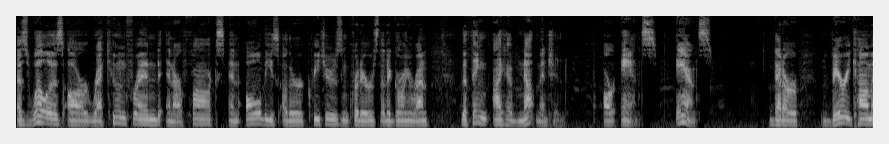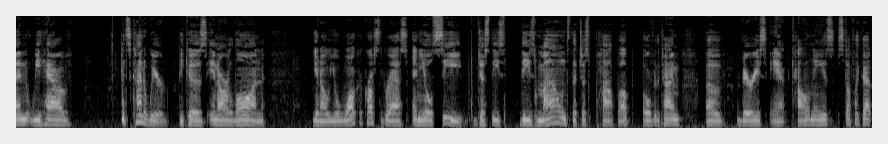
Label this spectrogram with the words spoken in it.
as well as our raccoon friend and our fox and all these other creatures and critters that are going around. The thing I have not mentioned are ants. Ants that are very common. We have. It's kind of weird because in our lawn, you know, you'll walk across the grass and you'll see just these these mounds that just pop up over the time of various ant colonies, stuff like that.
